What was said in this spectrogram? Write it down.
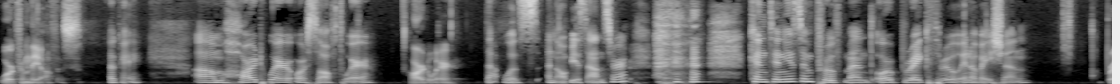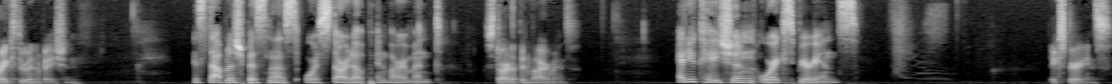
Work from the office. Okay. Um, hardware or software? Hardware. That was an obvious answer. Continuous improvement or breakthrough innovation? Breakthrough innovation. Established business or startup environment? Startup environment. Education or experience? Experience.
